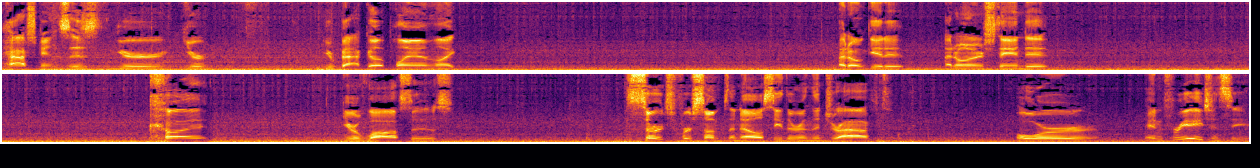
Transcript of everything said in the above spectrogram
Haskins is your your your backup plan like I don't get it. I don't understand it. Cut your losses. Search for something else either in the draft or in free agency.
